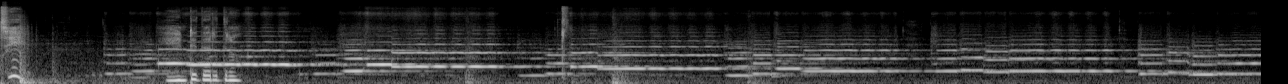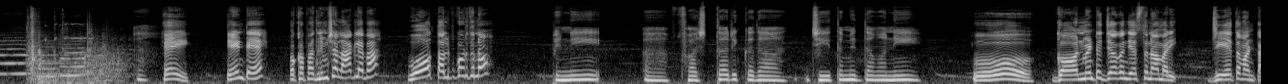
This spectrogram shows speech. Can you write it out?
ఛీ! ఏంటి దరిద్రం? ఏయ్ ఏంటే? ఒక పది నిమిషాలు ఆగలేవా? ఓ తలుపు కొడుతున్నావు? పిన్ని ఆ, ఫస్ట్ తారీఖు కదా జీతం ఇద్దామని. ఓ గవర్నమెంట్ ఉద్యోగం చేస్తున్నావు మరి. జీతం అంట.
